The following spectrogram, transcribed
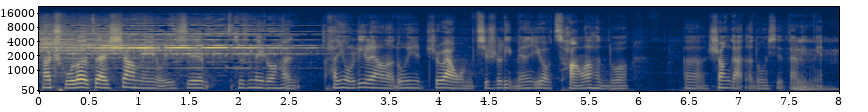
它除了在上面有一些就是那种很很有力量的东西之外，我们其实里面又藏了很多呃伤感的东西在里面。嗯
